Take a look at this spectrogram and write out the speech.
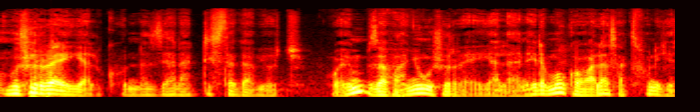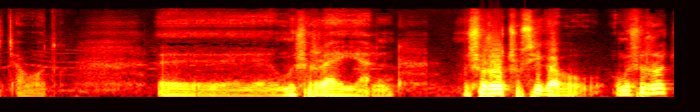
ሙሽራዬ እያልኩ እነዚያን አዲስ ተጋቢዎች ወይም ዘፋኙ ሙሽራዬ እያለ እኔ ደግሞ ከኋላ ሳክስፎን እየተጫወትኩ ሙሽራዬ እያልን ሙሽሮቹ ሲገቡ ሙሽሮቹ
